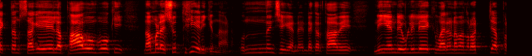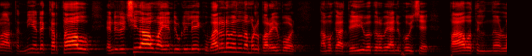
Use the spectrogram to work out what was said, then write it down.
രക്തം സകല ഭാവവും പോക്കി നമ്മളെ ശുദ്ധീകരിക്കുന്നതാണ്. ഒന്നും ചെയ്യേണ്ട. എന്റെ കർത്താവെ നീ എന്റെ ഉള്ളിലേക്ക് വരണമെന്നൊരൊറ്റ പ്രാർത്ഥന നീ എന്റെ കർത്താവും എന്റെ രക്ഷിതാവുമായി എന്റെ ഉള്ളിലേക്ക് വരണമെന്ന് നമ്മൾ പറയുമ്പോൾ നമുക്ക് ആ ദൈവകൃപ അനുഭവിച്ച് പാപത്തിൽ നിന്നുള്ള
